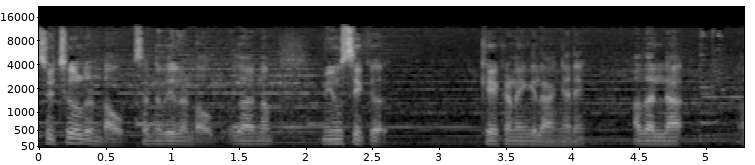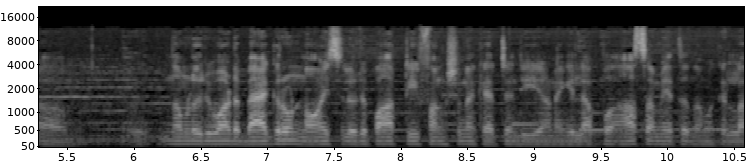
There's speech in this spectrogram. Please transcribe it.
സ്വിച്ചുകൾ ഉണ്ടാവും സംഗതികളുണ്ടാവും. ഉദാഹരണം മ്യൂസിക് കേൾക്കണമെങ്കിൽ അങ്ങനെ അതല്ല നമ്മൾ ഒരുപാട് ബാക്ക്ഗ്രൗണ്ട് നോയ്സിൽ ഒരു പാർട്ടി ഫംഗ്ഷനൊക്കെ അറ്റൻഡ് ചെയ്യുകയാണെങ്കിൽ അപ്പോൾ ആ സമയത്ത് നമുക്കുള്ള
